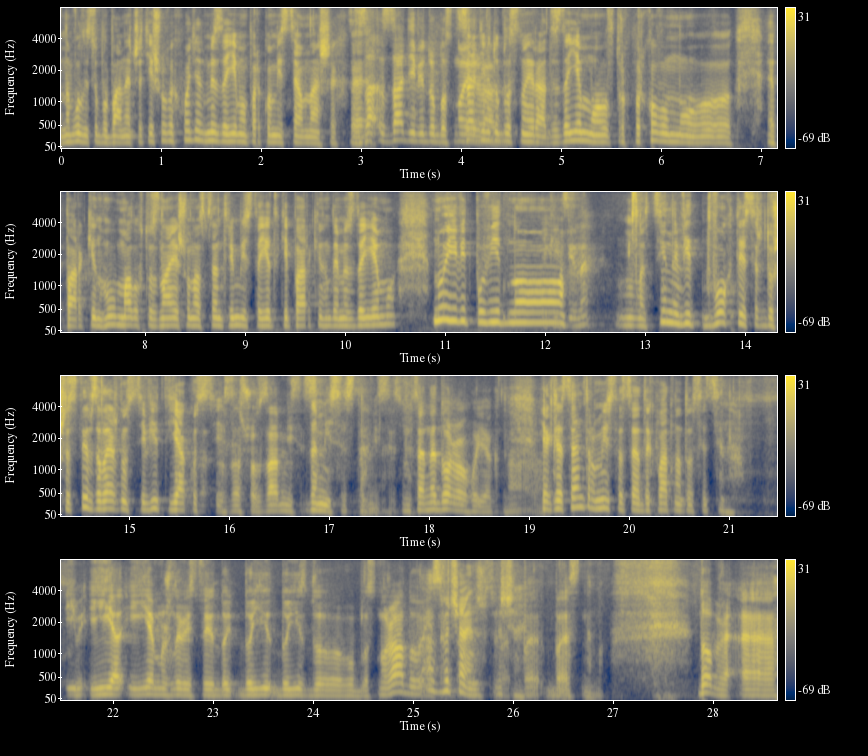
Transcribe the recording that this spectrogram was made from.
на вулицю Бабанича, ті, що виходять. Ми здаємо паркомісця в наших е, За, ззаді від обласної ззаді від ради. обласної ради. Здаємо в трьохпарковому паркінгу. Мало хто знає, що у нас в центрі міста є такий паркінг, де ми здаємо. Ну і відповідно Які ціни? Ціни від 2 тисяч до 6, в залежності від якості За що? За місяць? за місяць. За місяць. Ну, це недорого, як на Як для центру міста, це адекватна досить ціна. і, і, є, і є можливість до- дої- доїзду в обласну раду. так звичайно, далі. звичайно. Бе- Без нема. Добре. Е,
